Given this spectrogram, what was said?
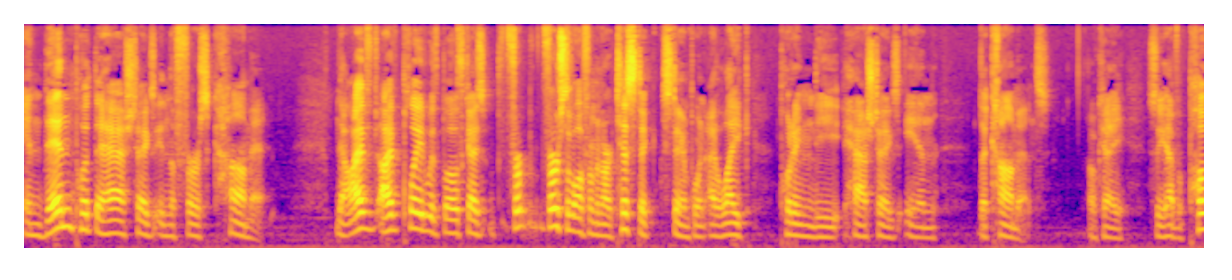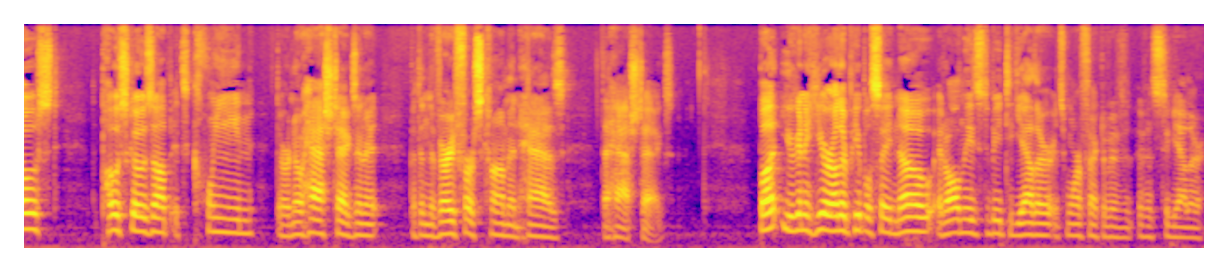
and then put the hashtags in the first comment. Now, I've, I've played with both guys. For, first of all, from an artistic standpoint, I like putting the hashtags in the comments. Okay, so you have a post, the post goes up, it's clean, there are no hashtags in it, but then the very first comment has the hashtags. But you're going to hear other people say, no, it all needs to be together. It's more effective if, it's together.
